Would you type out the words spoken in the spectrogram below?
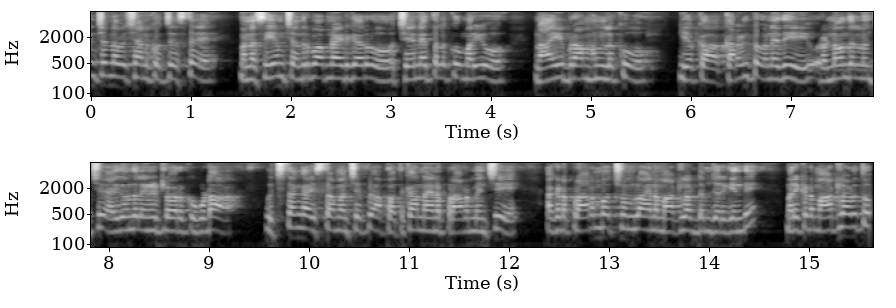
పింఛన్ల విషయానికి వచ్చేస్తే మన సీఎం చంద్రబాబు నాయుడు గారు చేనేతలకు మరియు నాయీ బ్రాహ్మణులకు ఈ యొక్క కరెంటు అనేది రెండు వందల నుంచి ఐదు వందల యూనిట్ల వరకు కూడా ఉచితంగా ఇస్తామని చెప్పి ఆ పథకాన్ని ఆయన ప్రారంభించి అక్కడ ప్రారంభోత్సవంలో ఆయన మాట్లాడడం జరిగింది. మరి ఇక్కడ మాట్లాడుతూ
